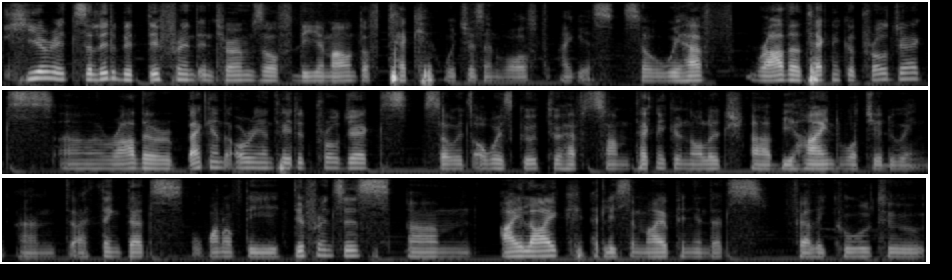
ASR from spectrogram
Here it's a little bit different in terms of the amount of tech which is involved, I guess. So we have rather technical projects, uh, rather backend orientated projects. So it's always good to have some technical knowledge uh, behind what you're doing. And I think that's one of the differences um, I like, at least in my opinion, that's fairly cool to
